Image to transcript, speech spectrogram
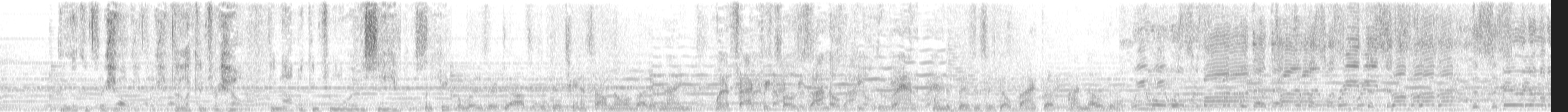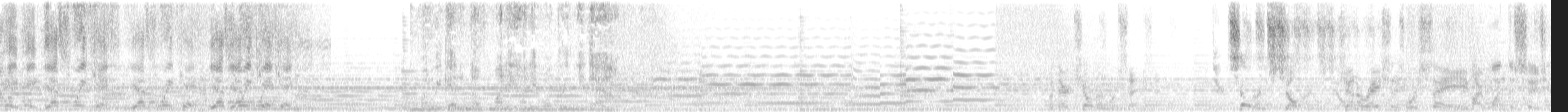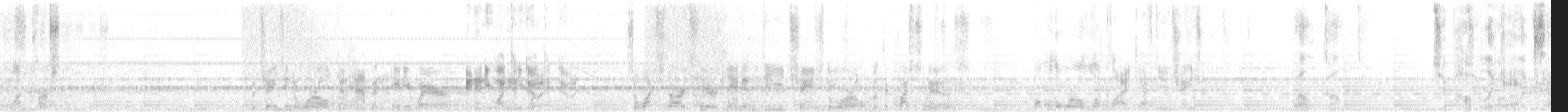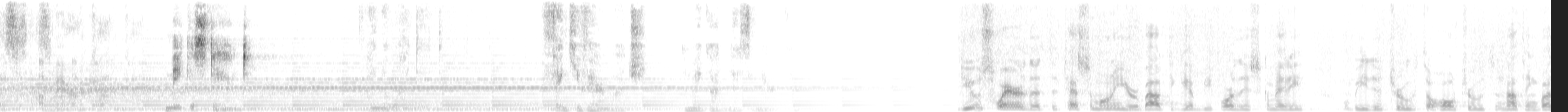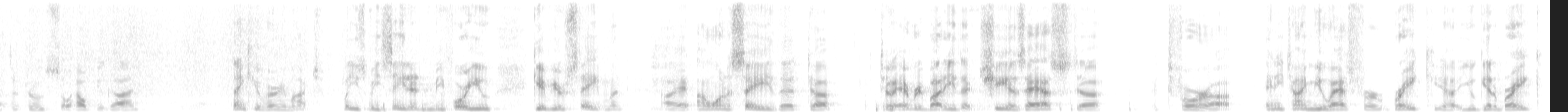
They're looking for help. They're looking for help. They're not looking for more of the same. When people lose their jobs, there's a good chance I'll know them by their names. When a factory closes, I know the people who ran it. When the businesses go bankrupt, I know them. We will respond with that timeless creed that sums up the spirit of a people. Yes, we can. Yes, we can. Yes, we can. And when we get enough money, honey, we'll bring you down. Children were saved. Their children's children. Generations were saved by one decision, one person. But changing the world can happen anywhere, and anyone can do it. do it So what starts here can indeed change the world. But the question is, what will the world look like after you change it? Welcome to Public Access America. Make a stand. I know I did. Thank you very much, and may God bless America. Do you swear that the testimony you're about to give before this committee will be the truth, the whole truth, and nothing but the truth, so help you God? Thank you very much. Please be seated, and before you give your statement, I, I want to say that uh, to everybody that she has asked uh, for, uh, anytime you ask for a break, uh, you get a break.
